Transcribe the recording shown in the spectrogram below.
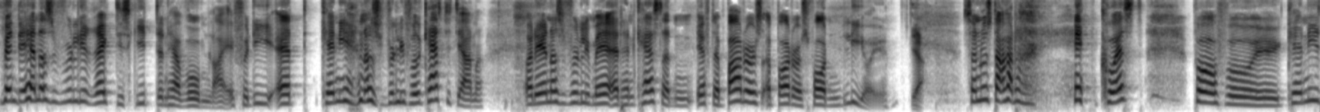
Men det ender selvfølgelig rigtig skidt, den her våbenleje, fordi at Kenny han har selvfølgelig fået kastestjerner. Og det ender selvfølgelig med, at han kaster den efter Butters, og Butters får den lige øje. Ja. Så nu starter en quest på at få øh, Kenny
